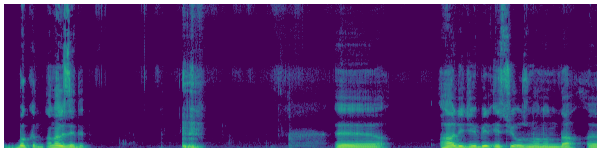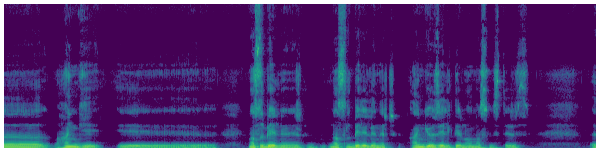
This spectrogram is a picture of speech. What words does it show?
bakın, analiz edin. e, harici bir SEO uzmanında e, hangi e, nasıl belirlenir nasıl belirlenir hangi özelliklerin olmasını isteriz? E,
